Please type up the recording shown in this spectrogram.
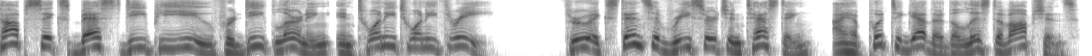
Top 6 Best GPU for Deep Learning in 2023. Through extensive research and testing, I have put together the list of options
